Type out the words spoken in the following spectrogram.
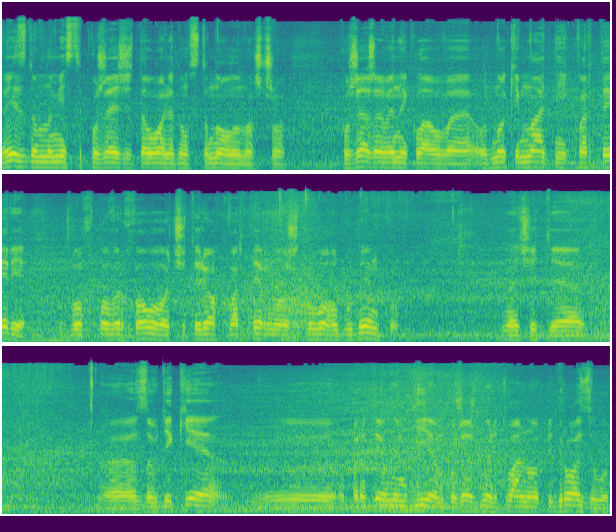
Виїздом на місце пожежі та оглядом встановлено, що пожежа виникла в однокімнатній квартирі двохповерхового чотирьохквартирного житлового будинку. Значить, е, Е, Завдяки е, оперативним діям пожежно-рятувального підрозділу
